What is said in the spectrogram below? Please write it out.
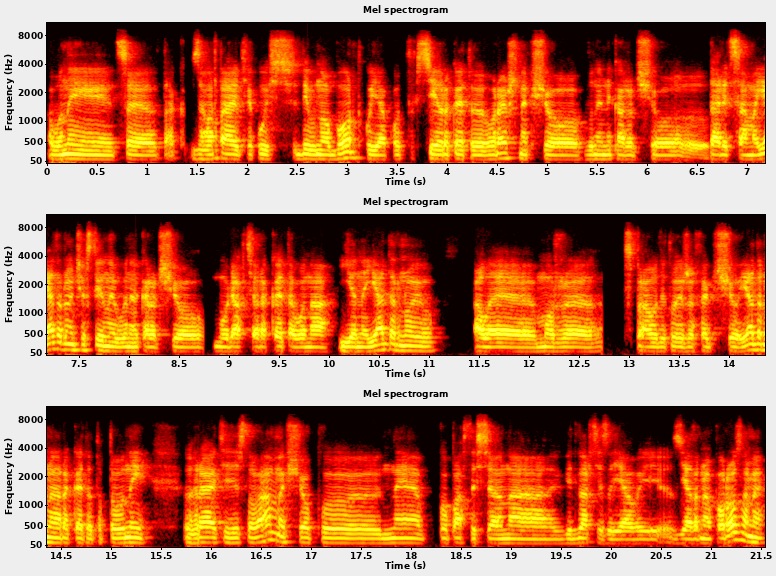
Вони це так загортають якусь дивну обгортку, як от з цією ракетою Орешник, що вони не кажуть, що дарять саме ядерною частиною. Вони кажуть, що мовляв, ця ракета вона є не ядерною, але може справити той же ефект, що ядерна ракета. Тобто вони грають зі словами, щоб е, не попастися на відверті заяви з ядерними порозами.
